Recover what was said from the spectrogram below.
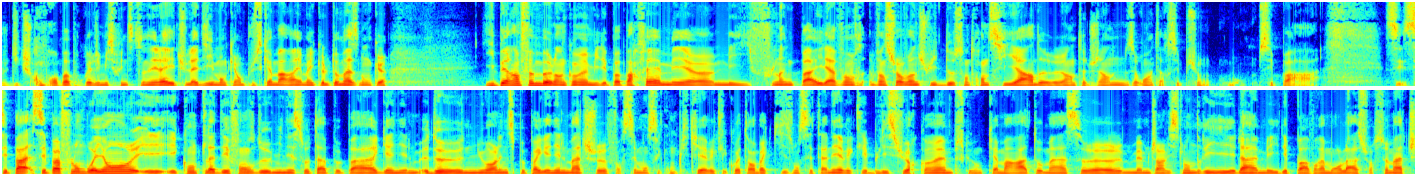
je dis que je comprends pas pourquoi Jamie Winston est là, et tu l'as dit, il manquait en plus Camara et Michael Thomas, donc euh, il perd un fumble hein, quand même, il est pas parfait, mais, euh, mais il flingue pas, il est à 20, sur 28, 236 yards, euh, un touchdown, zéro interception. Bon, c'est pas c'est pas c'est pas flamboyant et, quand la défense de Minnesota peut pas gagner de New Orleans peut pas gagner le match euh, forcément c'est compliqué avec les quarterbacks qu'ils ont cette année avec les blessures quand même puisque donc Camara Thomas euh, même Jarvis Landry est là mais il n'est pas vraiment là sur ce match.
